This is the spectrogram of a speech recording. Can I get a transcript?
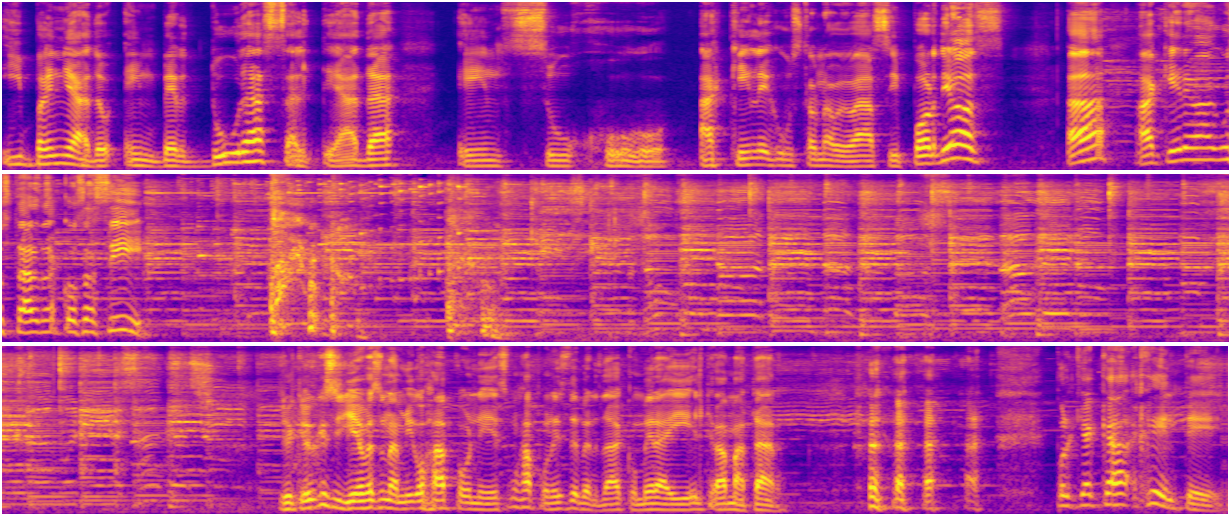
y bañado en verdura salteada en su jugo. ¿A quién le gusta una bebada así? Por Dios. ¿Ah? ¿A quién le va a gustar una cosa así? Yo creo que si llevas un amigo japonés, un japonés de verdad a comer ahí, él te va a matar. Porque acá, gente,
